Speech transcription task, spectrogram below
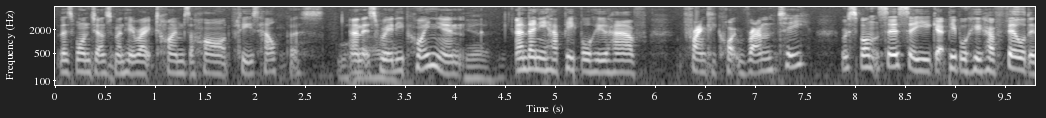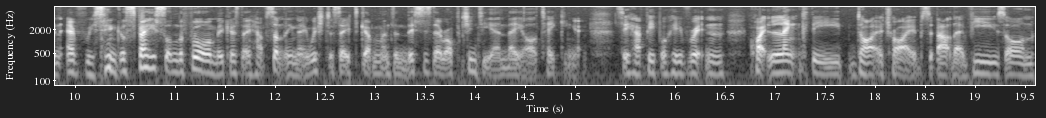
there's one gentleman who wrote, Times are hard, please help us. Wow. And it's really poignant. Yeah. And then you have people who have, frankly, quite ranty responses. So you get people who have filled in every single space on the form because they have something they wish to say to government and this is their opportunity and they are taking it. So you have people who've written quite lengthy diatribes about their views on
